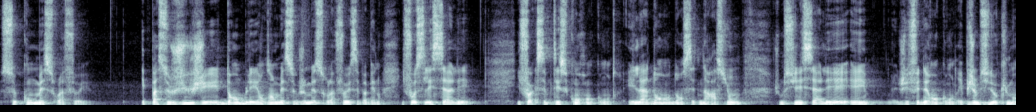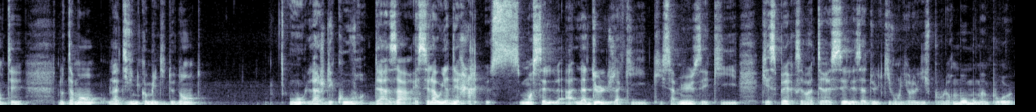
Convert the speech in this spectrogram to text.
ce qu'on met sur la feuille. Et pas se juger d'emblée en disant mais ce que je mets sur la feuille, c'est pas bien. Il faut se laisser aller il faut accepter ce qu'on rencontre. Et là, dans, cette narration, je me suis laissé aller et j'ai fait des rencontres. Et puis je me suis documenté, notamment la Divine Comédie de Dante, où là je découvre des hasards. Et c'est là où il y a des... Moi, c'est l'adulte là qui, s'amuse et qui, espère que ça va intéresser les adultes qui vont lire le livre pour leurs mots, ou même pour eux.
